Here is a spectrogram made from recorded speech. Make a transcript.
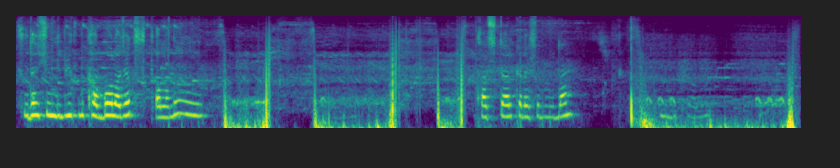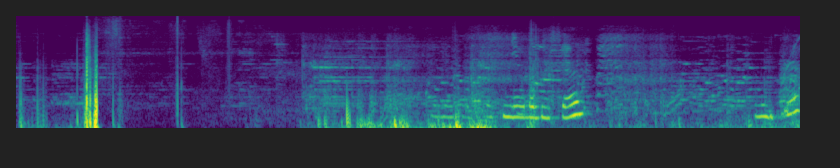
Şurada şimdi büyük bir kavga olacak sık alanı. Kaçtı arkadaşlar buradan. Şimdi gitti.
